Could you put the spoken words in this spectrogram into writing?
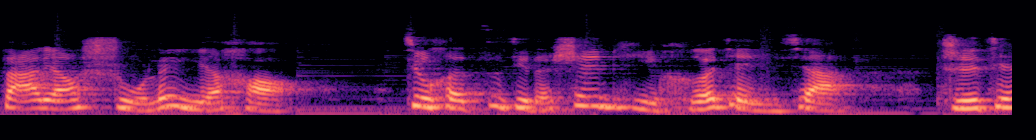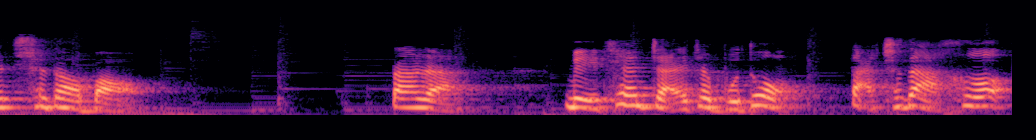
杂粮薯类也好，就和自己的身体和解一下，直接吃到饱。当然，每天宅着不动，大吃大喝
